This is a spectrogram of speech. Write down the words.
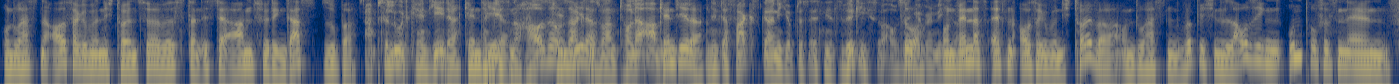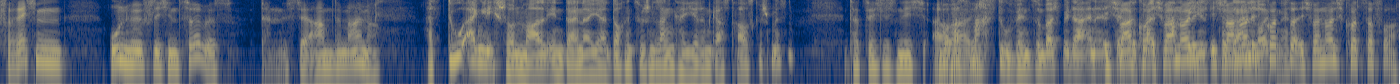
und du hast einen außergewöhnlich tollen Service, dann ist der Abend für den Gast super. Absolut, kennt jeder. Kennt Dann jeder. gehst du nach Hause und Kennt sagst, jeder. das war ein toller Abend. Kennt jeder. Und hinterfragst gar nicht, ob das Essen jetzt wirklich so So, außergewöhnlich und war. wenn das Essen außergewöhnlich toll war und du hast einen wirklich einen lausigen, unprofessionellen, frechen, unhöflichen Service, dann ist der Abend im Eimer. Hast du eigentlich schon mal in deiner ja doch inzwischen langen Karriere einen Gast rausgeschmissen? Tatsächlich nicht. Aber, Aber, was machst du, wenn zum Beispiel da einer ist, ich der war, total ich war neulich, ist ich war neulich Leuten, kurz, ne? ich war neulich kurz davor.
